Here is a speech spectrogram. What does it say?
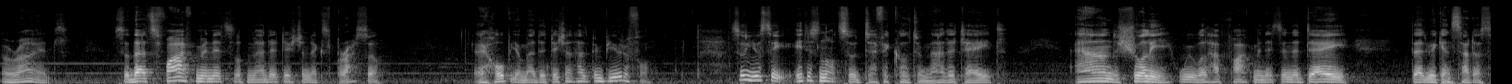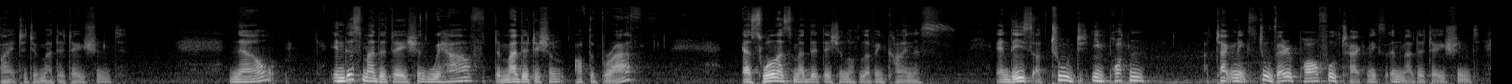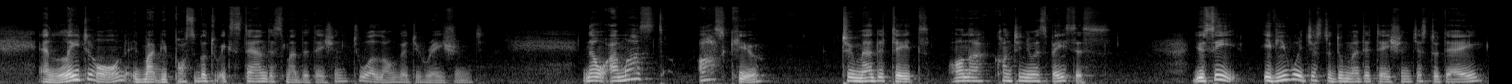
All right. So that's five minutes of meditation espresso. I hope your meditation has been beautiful. So you see, it is not so difficult to meditate. And surely we will have five minutes in a day that we can set aside to do meditation. Now, in this meditation, we have the meditation of the breath as well as meditation of loving kindness. And these are two important techniques, two very powerful techniques in meditation. And later on, it might be possible to extend this meditation to a longer duration. Now, I must ask you to meditate on a continuous basis. You see, if you were just to do meditation just today,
